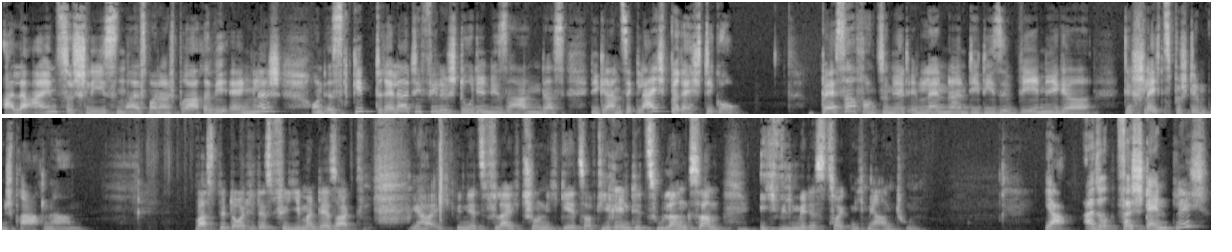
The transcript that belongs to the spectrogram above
alle einzuschließen als bei einer Sprache wie Englisch. Und es gibt relativ viele Studien, die sagen, dass die ganze Gleichberechtigung besser funktioniert in Ländern, die diese weniger geschlechtsbestimmten Sprachen haben. Was bedeutet es für jemand, der sagt, ja, ich bin jetzt vielleicht schon, ich gehe jetzt auf die Rente zu langsam, ich will mir das Zeug nicht mehr antun? Ja, also verständlich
